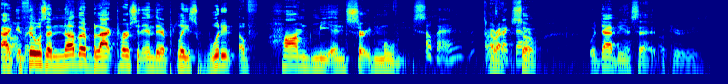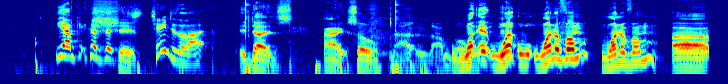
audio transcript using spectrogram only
Like if it was another black person in their place, wouldn't have harmed me in certain movies. Okay. I All right, that. so with that being said, I'm curious. Yeah, because it Shit. changes a lot. it does. All right, so Nah, I'm going one, with- eh, one, one of them, one of them, uh,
